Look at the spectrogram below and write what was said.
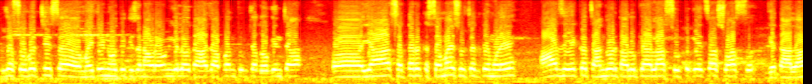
तुझ्या सोबतची स- मैत्रीण होती तिचं नाव राहून गेलं होतं. आज आपण तुमच्या दोघींच्या अ, या सतर्क समय सूचकतेमुळे आज एक चांदवड तालुक्याला सुटकेचा श्वास घेता आला.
